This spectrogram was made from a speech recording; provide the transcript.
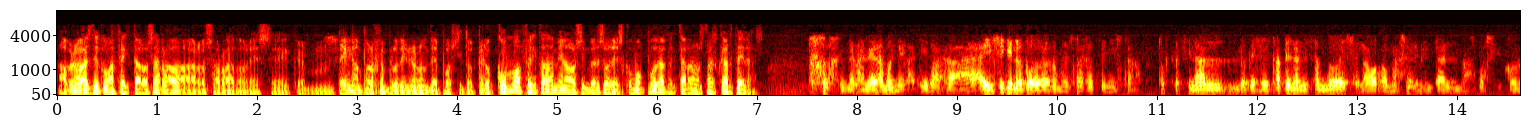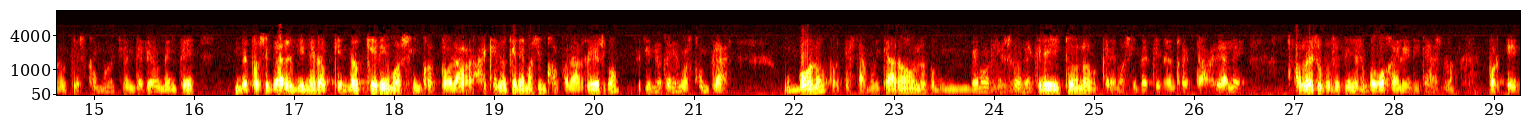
Hablabas de cómo afecta a los, ahorradores, eh, que tengan, por ejemplo, dinero en un depósito. Pero ¿cómo afecta también a los inversores? ¿Cómo puede afectar a nuestras carteras? De manera muy negativa. Ahí sí que no puedo dar un mensaje optimista, porque al final lo que se está penalizando es el ahorro más elemental, el más básico, ¿no? que es, como decía anteriormente, depositar el dinero que no queremos incorporar, a que no queremos incorporar riesgo, es decir, no queremos comprar un bono porque está muy caro, no vemos riesgo de crédito, no queremos invertir en renta variable. Hablo de suposiciones un poco genéricas, ¿no? Porque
